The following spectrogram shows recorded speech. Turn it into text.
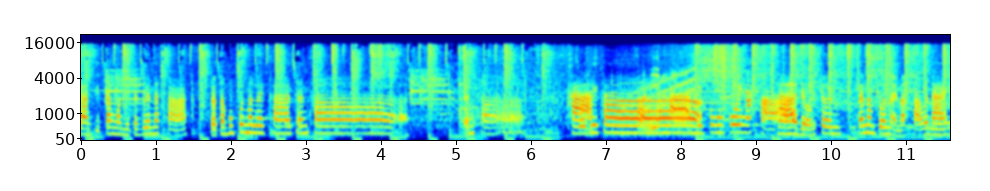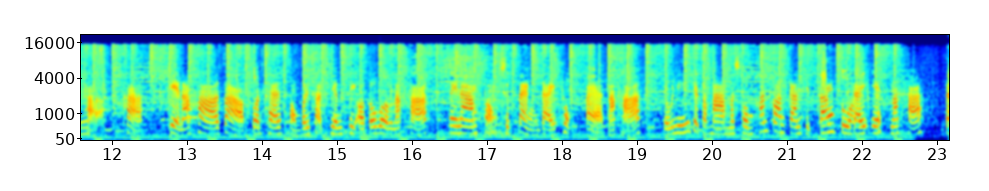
การติดตั้งวันนี้กันด้วยนะคะเดี๋ยวตามปุ้มปุ้ยมาเลยค่ะ เชิญค่ะเชิญค่ะ ค่ะสวัสดีค่ะ สวัสดีค่ะพี่ปุ้งปุ้ยนะคะค่ะเดี๋ยวเชิญแนะนำตัวหน่อยนะคะวันได้นี้ค่ะ ค่ะ เก๋นะคะจากตัวแทนของบริษัท TMC Auto Work นะคะ ในนามของชุดแต่งได68 นะคะ เดี๋ยววันนี้เก๋จะมามาชมขั้นตอนการติดตั้งตัวไดเอสนะคะได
